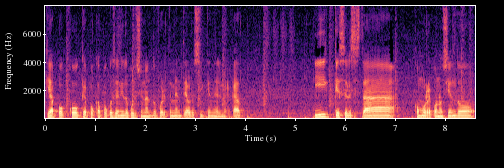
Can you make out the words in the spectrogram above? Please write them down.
que a poco, que poco a poco se han ido posicionando fuertemente ahora sí que en el mercado. Y que se les está como reconociendo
